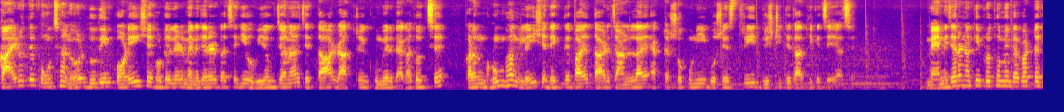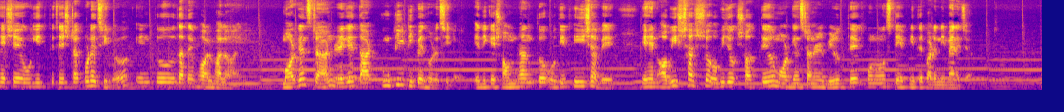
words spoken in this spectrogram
কায়রোতে পৌঁছানোর দুদিন পরেই সে হোটেলের ম্যানেজারের কাছে গিয়ে অভিযোগ জানায় যে তার রাত্রে ঘুমের ব্যাঘাত হচ্ছে, কারণ ঘুম ভাঙলেই সে দেখতে পায় তার জানলায় একটা শকুনি বসে স্ত্রীর দৃষ্টিতে তার দিকে চেয়ে আছে। ম্যানেজার নাকি প্রথমে ব্যাপারটা হেসে উড়িয়ে দিতে চেষ্টা করেছিল, কিন্তু তাতে ফল ভালো হয়নি। মর্গেনস্টার্ন রেগে তার টুটি টিপে ধরেছিল। এদিকে সম্ভ্রান্ত অতিথি হিসাবে এহেন অবিশ্বাস্য অভিযোগ সত্ত্বেও মর্গেনস্টার্নের বিরুদ্ধে কোনো স্টেপ নিতে পারেনি ম্যানেজার।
